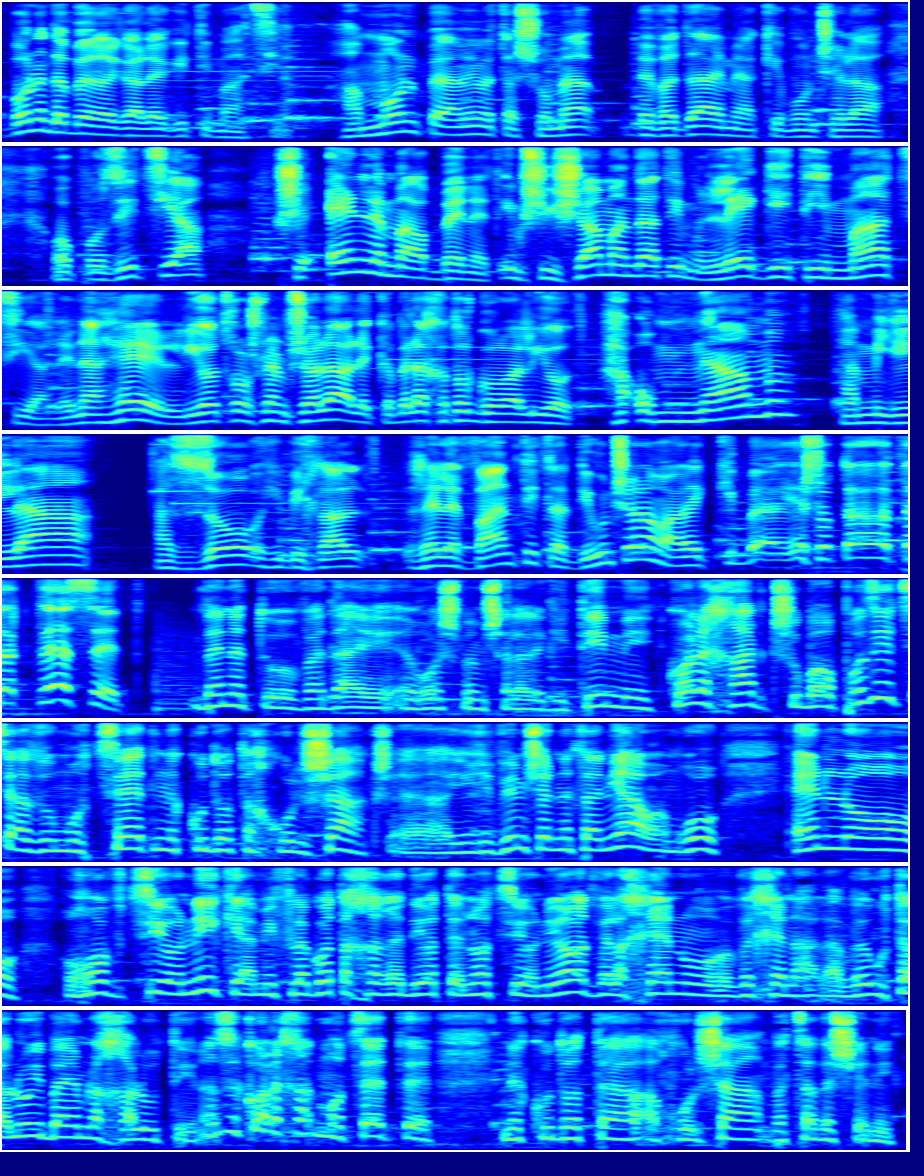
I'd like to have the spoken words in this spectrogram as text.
בואו נדבר רגע על לגיטימציה. המון פעמים אתה שומע, בוודאי מהכיוון של האופוזיציה, שאין למר בנט עם שישה מנדטים לגיטימציה לנהל, להיות ראש ממשלה, לקבל החלטות גורליות. האומנם המילה הזו היא בכלל רלוונטית לדיון שלנו? הרי יש לו את הכנסת. בנט הוא ודאי ראש ממשלה לגיטימי. כל אחד, כשהוא באופוזיציה, אז הוא מוצא את נקודות החולשה. כשהיריבים של נתניהו אמרו, אין לו רוב ציוני, כי המפלגות החרדיות הן לא ציוניות, ולכן הוא, וכן הלאה, והוא תלוי בהם לחלוטין. אז כל אחד מוצא את אה, נקודות החולשה בצד השני.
